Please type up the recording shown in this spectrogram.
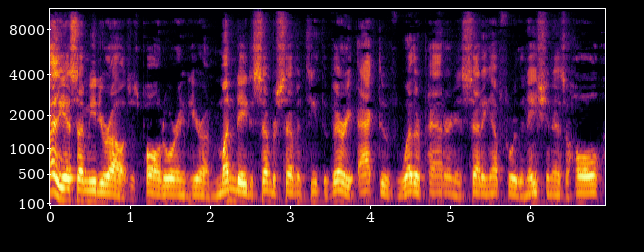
Hi, the SI meteorologist Paul Dorian here on Monday, December 17th. A very active weather pattern is setting up for the nation as a whole.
